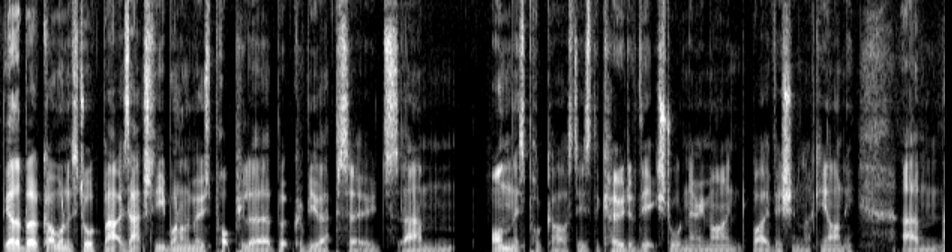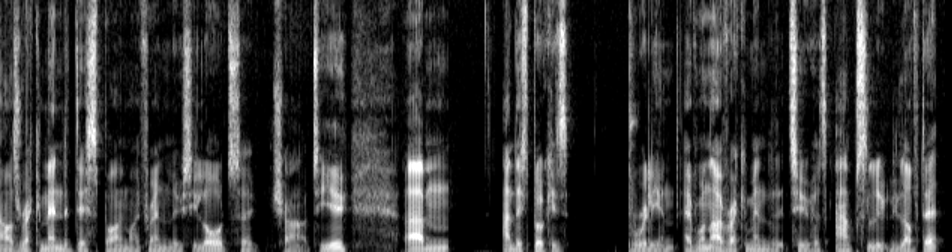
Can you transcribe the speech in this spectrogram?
The other book I wanted to talk about is actually one of the most popular book review episodes um, on this podcast is The Code of the Extraordinary Mind by Vishen Lakhiani. Um, I was recommended this by my friend Lucy Lord, so shout out to you. Um, and this book is brilliant. Everyone that I've recommended it to has absolutely loved it.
